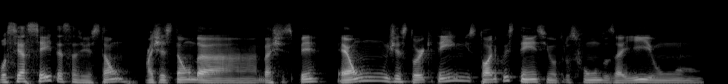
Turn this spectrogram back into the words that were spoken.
você aceita essa gestão? A gestão da, da XP é um gestor que tem histórico extenso em outros fundos aí, um,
